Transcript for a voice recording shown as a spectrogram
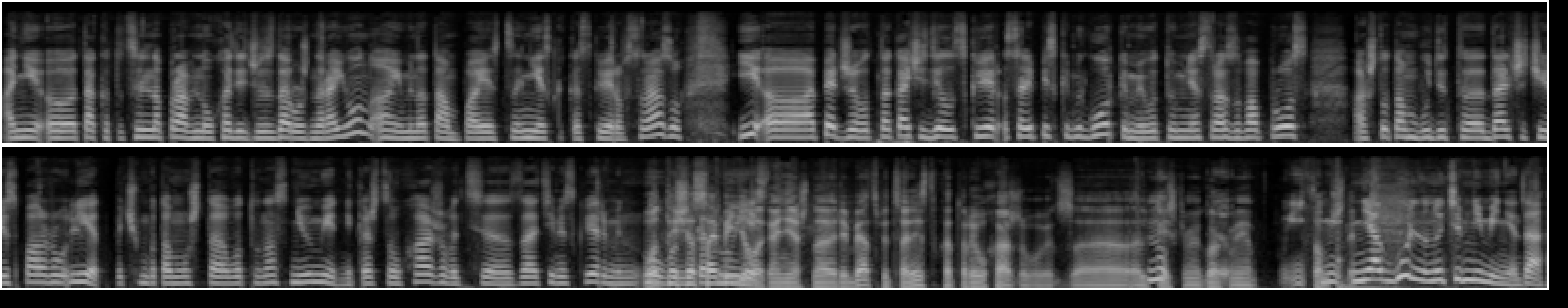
а не так это целенаправленно уходить в железнодорожный район, а именно там появится несколько скверов сразу. И, опять же, вот на Каче сделать сквер с альпийскими горками, вот у меня сразу вопрос, а что там будет дальше через пару лет? Почему? Потому что вот у нас не умеют, мне кажется, ухаживать за теми скверами. Вот ты сейчас обидела, есть. конечно, ребят, специалистов, которые ухаживают за альпийскими ну, горками в том числе. Не огульно, но тем не менее, да.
